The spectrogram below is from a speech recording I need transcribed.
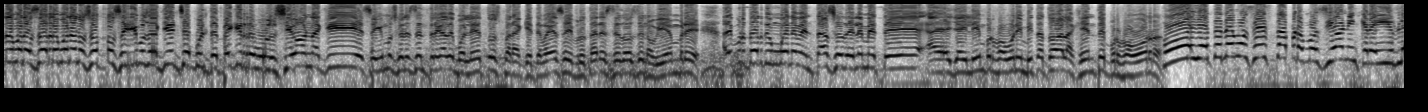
Tardes, buenas tardes. Bueno, nosotros seguimos aquí en Chapultepec y Revolución. Aquí seguimos con esta entrega de boletos para que te vayas a disfrutar este 2 de noviembre. A disfrutar de un buen eventazo del MT. Eh, Yailin, por favor, invita a toda la gente, por favor. Oye, tenemos esta promoción increíble.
